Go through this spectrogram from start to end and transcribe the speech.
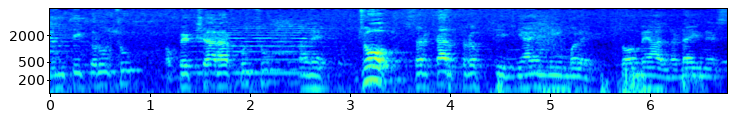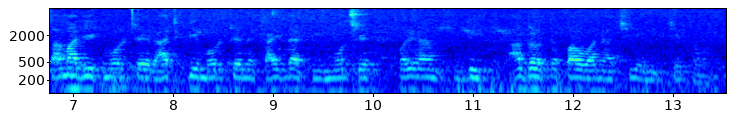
વિનંતી કરું છું, અપેક્ષા રાખું છું અને જો સરકાર તરફથી ન્યાય નહીં મળે, તો અમે આ લડાઈને સામાજિક મોરચે, રાજકીય મોરચે અને કાયદાકીય મોરચે પરિણામ સુધી આગળ ધપાવવાના છીએ એની ચેતવણી.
